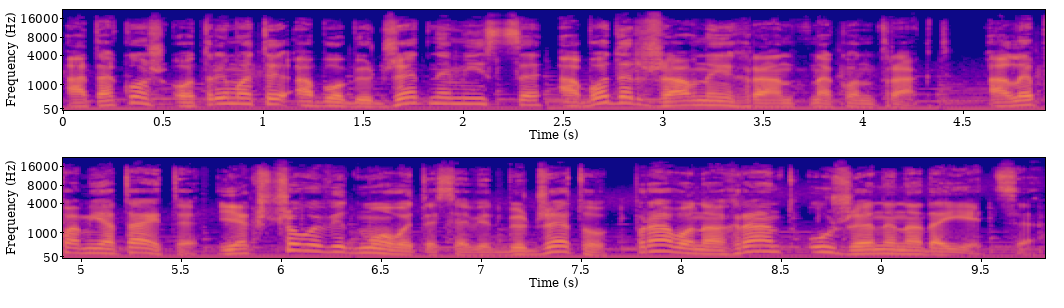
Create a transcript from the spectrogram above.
а також отримати або бюджетне місце, або державний грант на контракт. Але пам'ятайте, якщо ви відмовитеся від бюджету, право на грант уже не надається.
